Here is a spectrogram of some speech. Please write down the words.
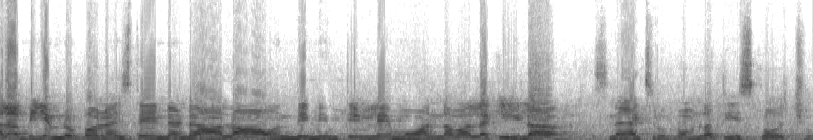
అలా బియ్యం రూపంలో ఇస్తే ఏంటంటే అలా ఉంది మేము తినలేము అన్న వాళ్ళకి ఇలా స్నాక్స్ రూపంలో తీసుకోవచ్చు.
